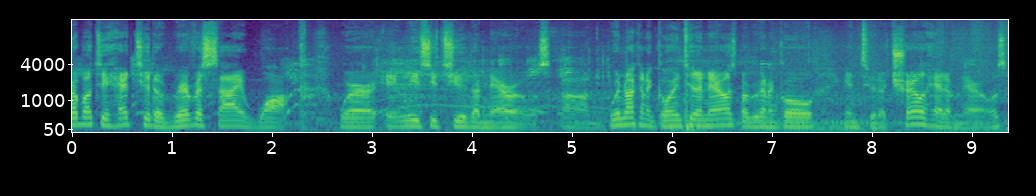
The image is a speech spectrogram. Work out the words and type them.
about to head to the Riverside Walk, where it leads you to the Narrows. Um, we're not gonna go into the Narrows, but we're gonna go into the trailhead of Narrows.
